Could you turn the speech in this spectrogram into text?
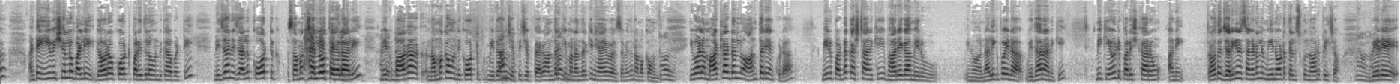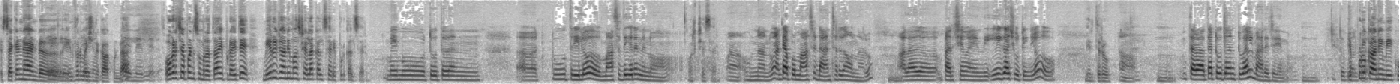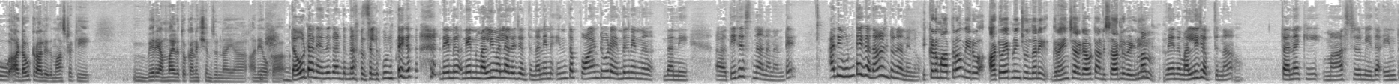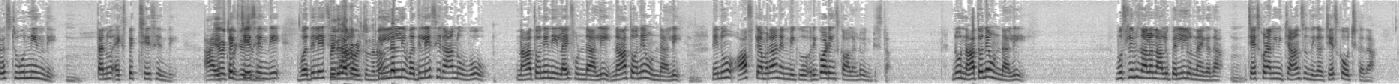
అంటే ఈ విషయంలో మళ్ళీ గౌరవ కోర్టు పరిధిలో ఉంది కాబట్టి నిజానిజాలు కోర్టు సమక్షంలో తేలాలి. మీకు బాగా నమ్మకం ఉంది కోర్టు మీద అని చెప్పి చెప్పారు. అందరికీ మనందరికీ న్యాయ వ్యవస్థ మీద నమ్మకం ఉంది. ఇవాళ మాట్లాడడంలో ఆంతర్యం కూడా మీరు పడ్డ కష్టానికి భార్యగా మీరు యూనో నలిగిపోయిన విధానానికి మీకు ఏమిటి పరిష్కారం అని తర్వాత జరిగిన సంఘటనలు మీ నోట తెలుసుకుందామని పిలిచాం. వేరే సెకండ్ హ్యాండ్ ఇన్ఫర్మేషన్ కాకుండా. ఒకటి చెప్పండి సుమలత ఇప్పుడైతే మీరు జానీ మాస్టర్ ఎలా కలిసారు ఎప్పుడు కలిసారు మేము టూ థౌజండ్ టూ త్రీలో మాస్టర్ దగ్గరే నేను వర్క్ చేశారు. ఉన్నాను. అంటే అప్పుడు మాస్టర్ డాన్సర్గా ఉన్నారు. అలా పరిచయం అయింది. ఈగా షూటింగ్లో మీరిద్దరు? ఆ, తర్వాత టూ థౌజండ్ ట్వెల్వ్ మ్యారేజ్ అయింది. ఎప్పుడు కానీ మీకు ఆ డౌట్ రాలేదు? మాస్టర్కి వేరే అమ్మాయిలతో కనెక్షన్స్ ఉన్నాయా అనే ఒక డౌట్ అని ఎందుకు అంటున్నారు అసలు ఉంటే కదా. నేను నేను మళ్ళీ మళ్ళీ అదే చెప్తున్నా. నేను ఇంత పాయింట్ కూడా ఎందుకు నేను దాన్ని ఆ, తీసేస్తున్నానంటే అది ఉంటే కదా అంటున్నా నేను. ఇక్కడ మాత్రం మీరు అటువైపు నుంచి ఉందని గ్రహించారు కాబట్టి అన్నిసార్లు వెళ్ళి మమ్, నేను మళ్ళీ చెప్తున్నా. తనకి మాస్టర్ మీద ఇంట్రెస్ట్ ఉన్నింది. తను ఎక్స్పెక్ట్ చేసింది. ఆ ఎక్స్పెక్ట్ చేసింది? వదిలేసి? పిల్లల్ని వదిలేసి రా నువ్వు. నాతోనే నీ లైఫ్ ఉండాలి. నాతోనే ఉండాలి. నేను ఆఫ్ కెమెరా నేను మీకు రికార్డింగ్స్ కావాలంటే వినిపిస్తా. నువ్వు నాతోనే ఉండాలి. ముస్లిమ్స్ దానిలో నాలుగు పెళ్ళిళ్ళు ఉన్నాయి కదా. చేసుకోవడానికి నీకు ఛాన్స్ ఉంది కదా. చేసుకోవచ్చు కదా.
